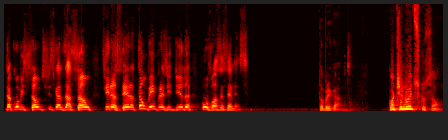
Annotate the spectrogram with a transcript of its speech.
da Comissão de Fiscalização Financeira, tão bem presidida por Vossa Excelência. Muito obrigado. Continua em discussão.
